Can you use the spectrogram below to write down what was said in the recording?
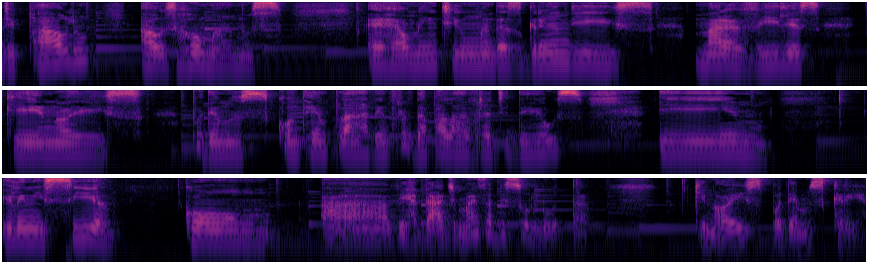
de Paulo aos Romanos. É realmente uma das grandes maravilhas que nós podemos contemplar dentro da palavra de Deus. E ele inicia com a verdade mais absoluta que nós podemos crer.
